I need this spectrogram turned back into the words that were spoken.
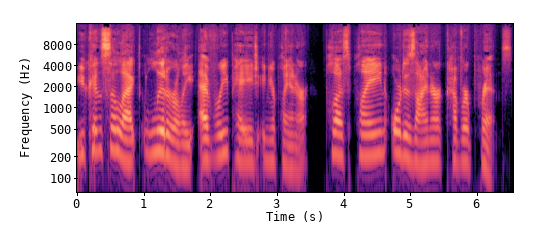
you can select literally every page in your planner, plus plain or designer cover prints.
